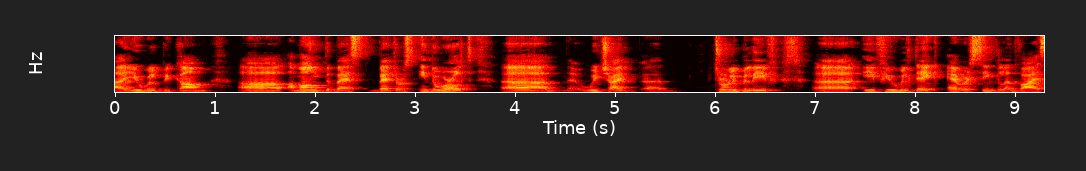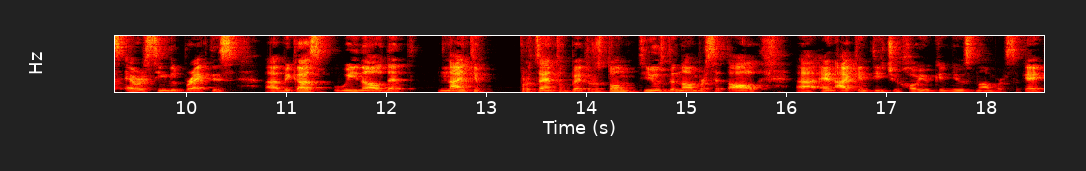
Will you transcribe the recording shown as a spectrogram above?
uh, you will become uh, among the best bettors in the world which i truly believe if you will take every single advice every single practice because we know that 90 percent of bettors don't use the numbers at all uh, and i can teach you how you can use numbers okay?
